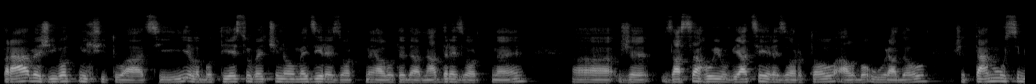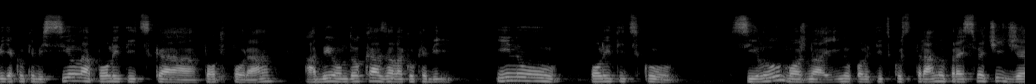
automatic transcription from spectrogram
práve životných situácií, lebo tie sú väčšinou medzirezortné alebo teda nadrezortné, že zasahujú viacej rezortov alebo úradov, že tam musí byť ako keby silná politická podpora, aby on dokázal ako keby inú politickú silu, možno aj inú politickú stranu presvedčiť, že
